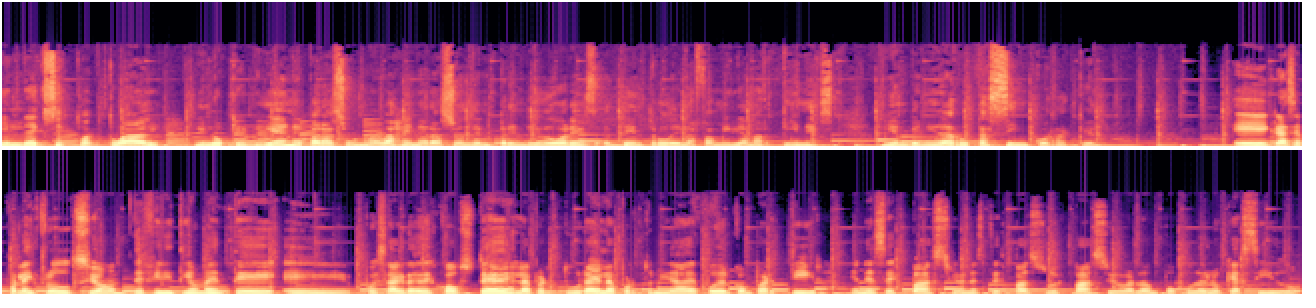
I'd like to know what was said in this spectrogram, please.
el éxito actual y lo que viene para su nueva generación de emprendedores dentro de la familia Martínez. Bienvenida a Ruta 5, Raquel. Eh, gracias por la introducción. Definitivamente, eh, pues agradezco a ustedes la apertura y la oportunidad de poder compartir en ese espacio, en este espacio, su espacio, ¿verdad? Un poco de lo que ha sido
